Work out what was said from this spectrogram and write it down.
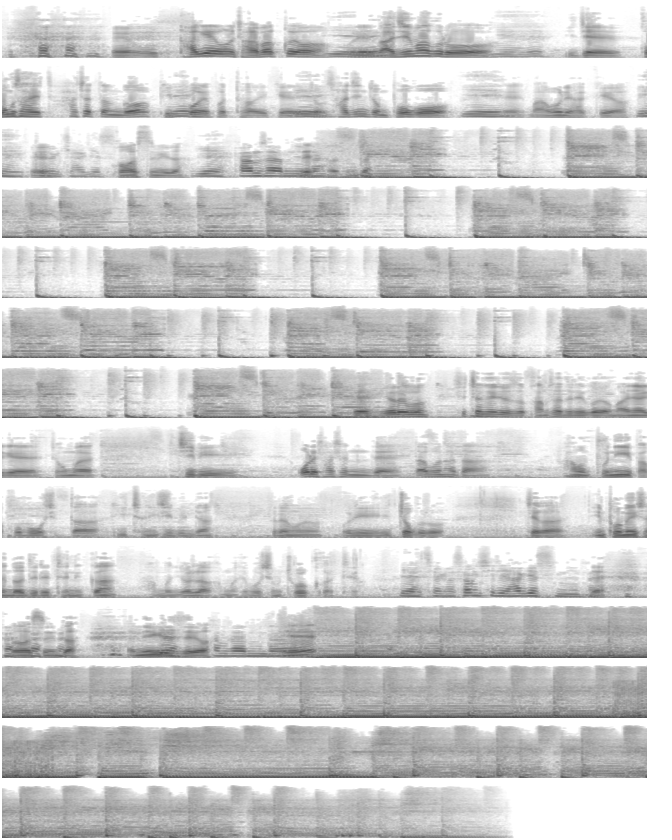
예, 오늘 가게 오늘 잘 봤고요. 예. 우리 마지막으로 예. 이제 공사하셨던 거 before 예. after 이렇게 예. 좀 사진 좀 보고 예. 예, 마무리할게요. 예, 그렇게 하겠습니다. 고맙습니다. 예, 네, 감사합니다. 고맙습니다. 네, 여러분 시청해주셔서 감사드리고요. 만약에 정말 집이 오래 사셨는데 따분하다, 한번 분위기 바꿔보고 싶다, 2021년 그러면 우리 이쪽으로 제가 인포메이션 넣어드릴 테니까 한번 연락 한번 해보시면 좋을 것 같아요. 예, 제가 성실히 하겠습니다. 네, 고맙습니다. 안녕히 예, 계세요. 감사합니다. 예.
